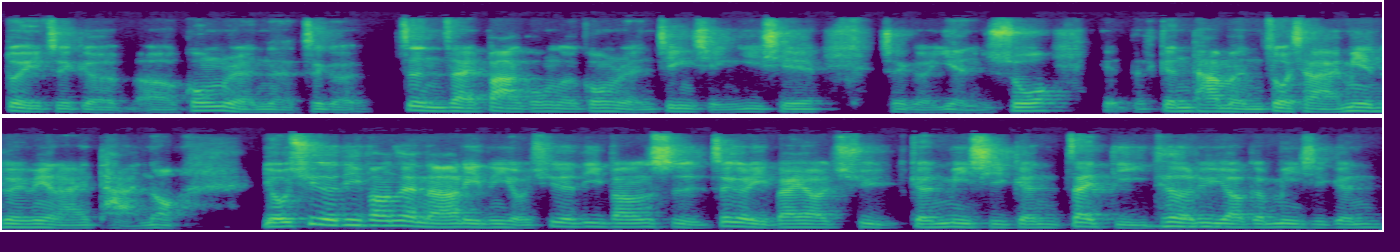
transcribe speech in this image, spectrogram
对这个呃工人呢，这个正在罢工的工人进行一些这个演说，跟跟他们坐下来面对面来谈哦。有趣的地方在哪里呢？有趣的地方是这个礼拜要去跟密西根，在底特律要跟密西根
